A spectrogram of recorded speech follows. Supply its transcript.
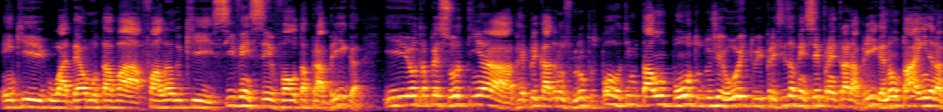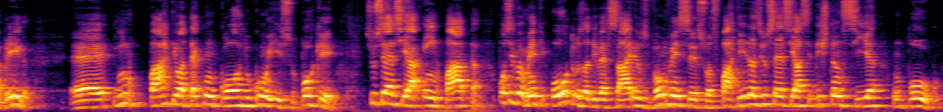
em que o Adelmo estava falando que se vencer volta para a briga e outra pessoa tinha replicado nos grupos, pô, o time está a um ponto do G8 e precisa vencer para entrar na briga, não está ainda na briga. É, em parte eu até concordo com isso. Quê? Se o CSA empata, possivelmente outros adversários vão vencer suas partidas e o CSA se distancia um pouco.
